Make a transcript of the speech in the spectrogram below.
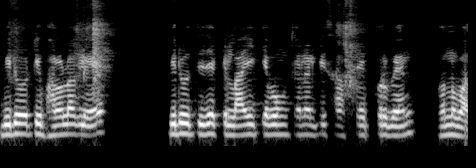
ভিডিওটি ভালো লাগলে ভিডিওটিতে একটি লাইক এবং চ্যানেলটি সাবস্ক্রাইব করবেন। ধন্যবাদ।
